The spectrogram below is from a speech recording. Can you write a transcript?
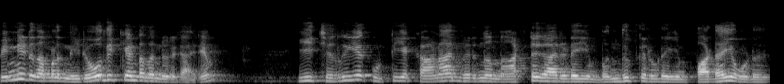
പിന്നീട് നമ്മൾ നിരോധിക്കേണ്ടതന്നെ ഒരു കാര്യം ഈ ചെറിയ കുട്ടിയെ കാണാൻ വരുന്ന നാട്ടുകാരുടെയും ബന്ധുക്കളുടെയും പടയോട്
